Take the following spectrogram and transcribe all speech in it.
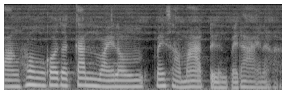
บางห้องก็จะกั้นไว้เราไม่สามารถเดินไปได้นะคะ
